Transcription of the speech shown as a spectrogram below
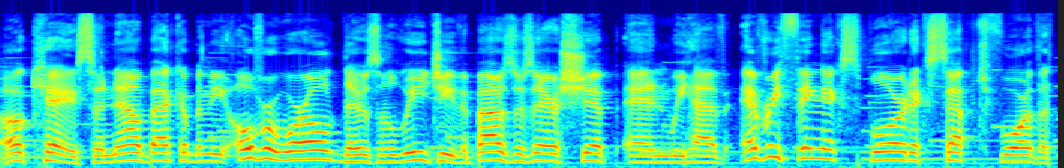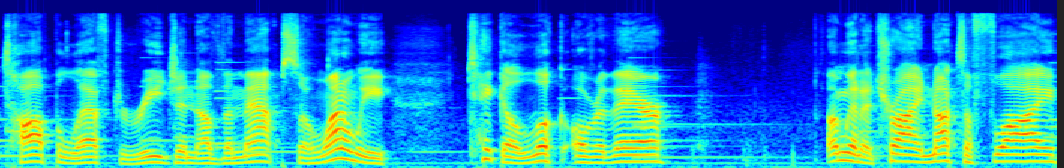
Okay, so now back up in the overworld, there's Luigi, the Bowser's airship, and we have everything explored except for the top left region of the map. So why don't we take a look over there? I'm going to try not to fly.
